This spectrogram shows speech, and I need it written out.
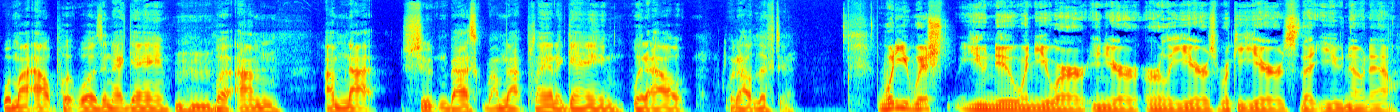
what my output was in that game. Mm-hmm. But I'm I'm not shooting basketball. I'm not playing a game without without lifting. What do you wish you knew when you were in your early years, rookie years, that you know now?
